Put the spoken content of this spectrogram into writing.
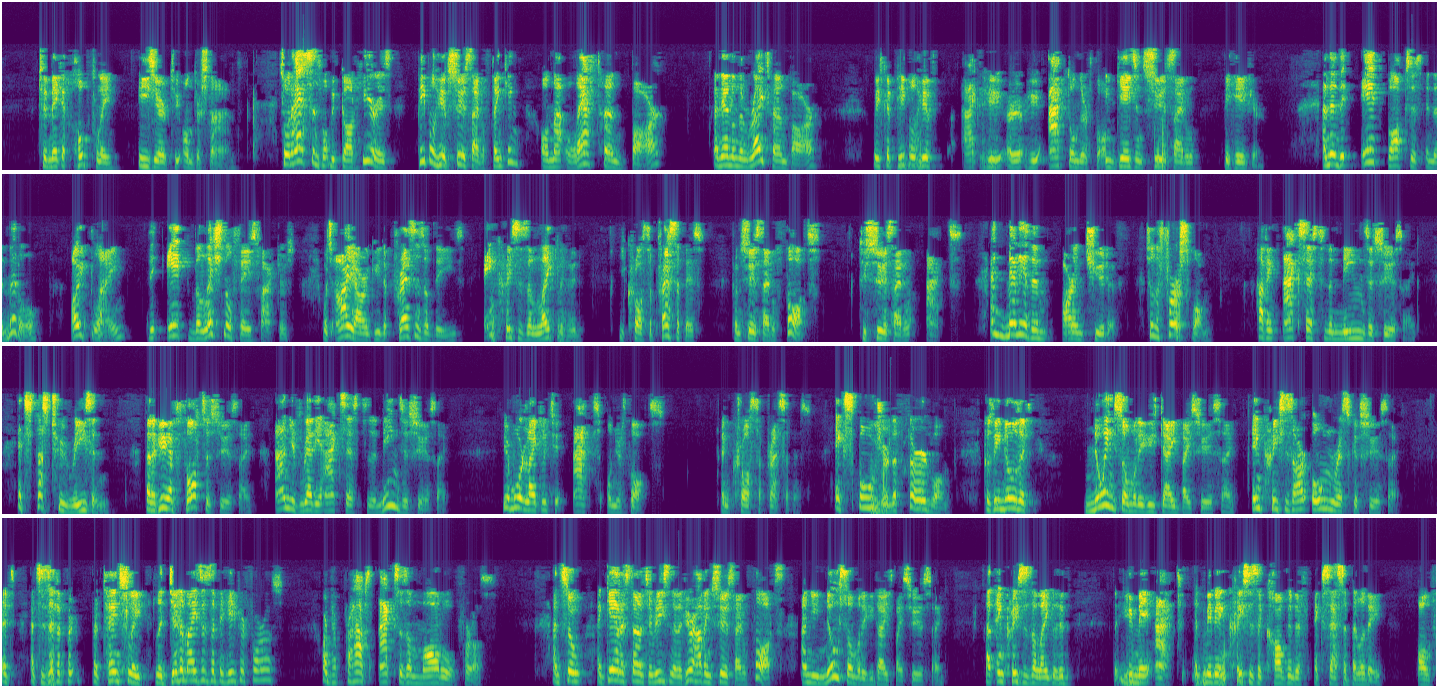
to make it hopefully easier to understand. So in essence, what we've got here is people who have suicidal thinking on that left-hand bar, and then on the right-hand bar, we've got people who act, who, who act on their thoughts, engage in suicidal behavior. And then the eight boxes in the middle outline the eight volitional phase factors, which I argue the presence of these increases the likelihood you cross the precipice from suicidal thoughts to suicidal acts. And many of them are intuitive. So the first one, having access to the means of suicide. It's thus to reason that if you have thoughts of suicide and you've ready access to the means of suicide, you're more likely to act on your thoughts and cross the precipice. Exposure, the third one, because we know that knowing somebody who's died by suicide increases our own risk of suicide. It's, it's as if it potentially legitimizes the behavior for us, or perhaps acts as a model for us. And so, again, it stands to reason that if you're having suicidal thoughts and you know somebody who dies by suicide, that increases the likelihood that you may act. It maybe increases the cognitive accessibility of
